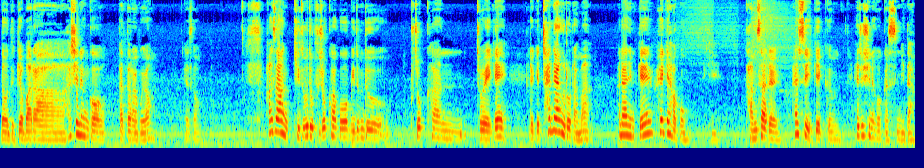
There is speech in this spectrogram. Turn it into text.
너 느껴봐라 하시는 것 같더라고요. 그래서 항상 기도도 부족하고 믿음도 부족한 저에게 이렇게 찬양으로나마 하나님께 회개하고 감사를 할 수 있게끔 해주시는 것 같습니다.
